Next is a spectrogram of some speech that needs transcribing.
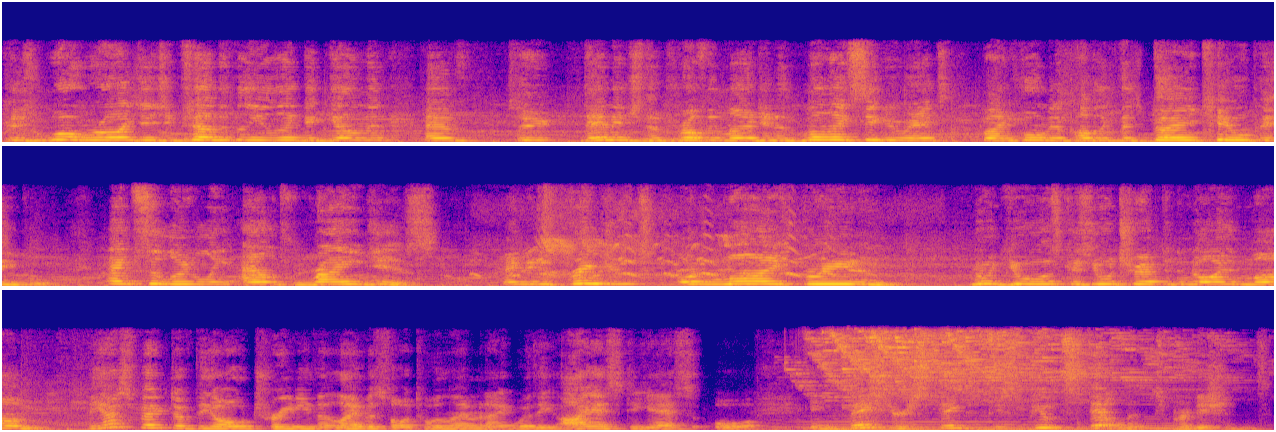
Because what right does a publicly elected government have to damage the profit margin of my cigarettes by informing the public that they kill people? Absolutely outrageous! And infringement on my freedom! Not yours because you're trapped in an iron lung. The aspect of the old treaty that Labor sought to eliminate were the ISDS or Investor State Dispute Settlement provisions.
